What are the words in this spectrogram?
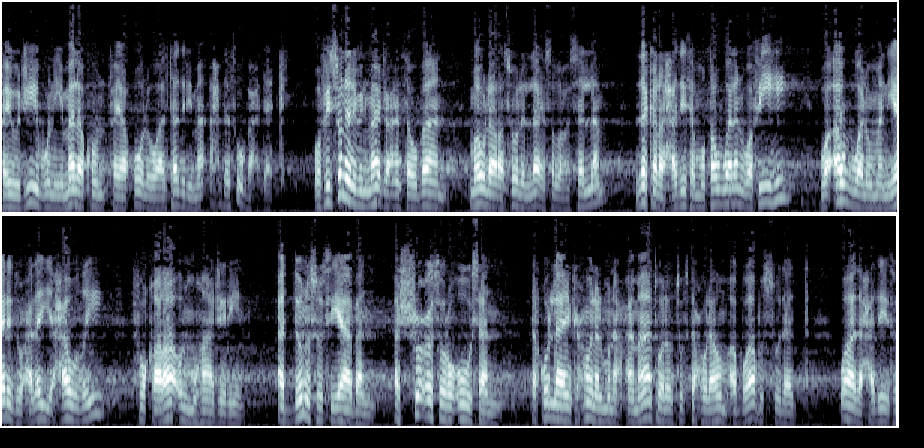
فيجيبني ملك فيقول وهل تدري ما أحدثوا بعدك؟ وفي سنن ابن ماجه عن ثوبان مولى رسول الله صلى الله عليه وسلم ذكر الحديث مطولا وفيه وأول من يرد علي حوضي فقراء المهاجرين. الدنس ثيابا الشعث رؤوسا. يقول لا ينكحون المنعمات ولو تفتح لهم أبواب السدد وهذا حديث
